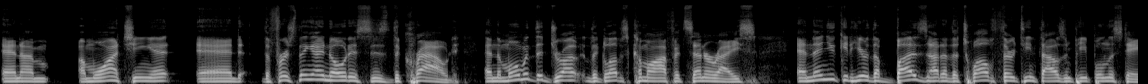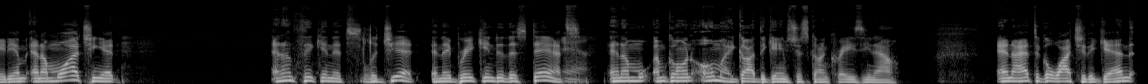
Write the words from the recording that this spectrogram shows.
and I'm I'm watching it, and the first thing I notice is the crowd. And the moment the dr- the gloves come off at center ice, and then you could hear the buzz out of the 12, 13,000 people in the stadium, and I'm watching it. And I'm thinking it's legit, and they break into this dance, Yeah. and I'm I'm going, oh my god, the game's just gone crazy now, and I had to go watch it again,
